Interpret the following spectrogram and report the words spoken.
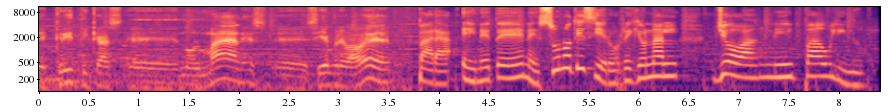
eh, críticas eh, normales, eh, siempre va a haber. Para NTN, su noticiero regional, Joanny Paulino.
